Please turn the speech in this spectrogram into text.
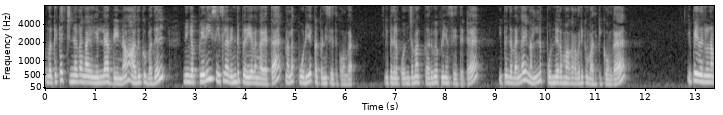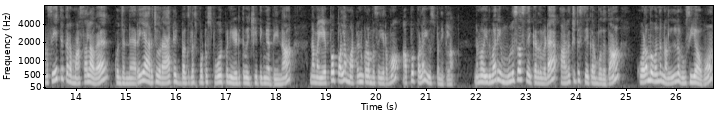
உங்ககிட்ட சின்ன வெங்காயம் இல்லை அப்படின்னா அதுக்கு பதில் நீங்கள் பெரிய சைஸில் ரெண்டு பெரிய வெங்காயத்தை நல்லா பொடியாக கட் பண்ணி சேர்த்துக்கோங்க. இப்போ இதில் கொஞ்சமாக கருவேப்பிலையும் சேர்த்துட்டு இப்போ இந்த வெங்காயம் நல்ல பொன்னிறமாகிற வரைக்கும் வதக்கிக்கோங்க. இப்போ இதில் நம்ம சேர்த்துருக்கிற மசாலாவை கொஞ்சம் நிறைய அரைச்சி ஒரு ஏர்டைட் பாக்ஸில் போட்டு ஸ்டோர் பண்ணி எடுத்து வச்சுக்கிட்டிங்க அப்படின்னா நம்ம எப்பப்போல்லாம் மட்டன் குழம்பு செய்கிறோமோ அப்பப்போல்லாம் யூஸ் பண்ணிக்கலாம். நம்ம இது மாதிரி முழுசாக சேர்க்கறத விட அரைச்சிட்டு சேர்க்குற போது தான் குழம்பு வந்து நல்ல ருசியாகவும்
